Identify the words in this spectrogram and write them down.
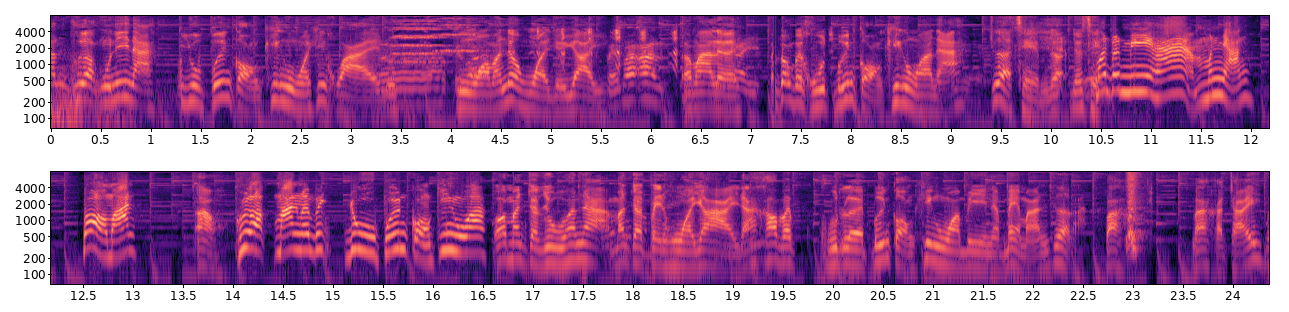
ันเผือกงูนี่นะอยู่ปื้นกล่องขี้งัวขี้ควายดูหัวมันเนี่ยหัวใหญ่ไปว่าอ่านๆเอามาเลยมันต้องไปขูดปื้นกล่องขี้งัวนะ เชื่อเสมด้วยเดี๋ยวเสมมันเป็นมีฮะมันหยังป้อมันอ้าวเพือกมันมันไปอยู่ปืนกล่องกิ้งวัวว่ามันจะอยู่ข้างหน้ามันจะเป็นหัวใหญ่นะ เข้าไปขูดเลยปื้นกล่องขี้งัวมีนะแม่มันเชื่ออะป่ะ มาขัดใช้ไป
